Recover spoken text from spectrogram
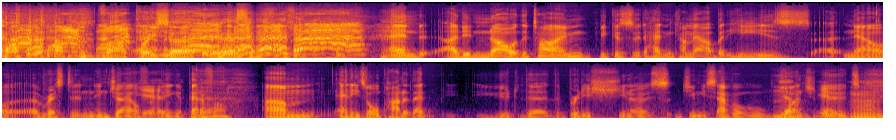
Fuck, pre-cert. yes. and I didn't know at the time because it hadn't come out, but he is uh, now arrested and in jail Yeah. for being a pedophile. Um, and he's all part of that, you, the the British, you know, S- Jimmy Savile Yeah. bunch of Yeah. dudes. Mm.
